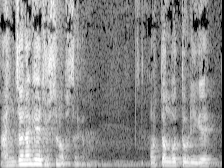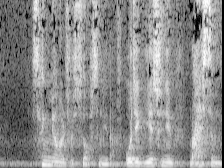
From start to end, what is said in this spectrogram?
안전하게 해줄 수는 없어요. 어떤 것도 우리에게 생명을 줄 수 없습니다. 오직 예수님 말씀.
